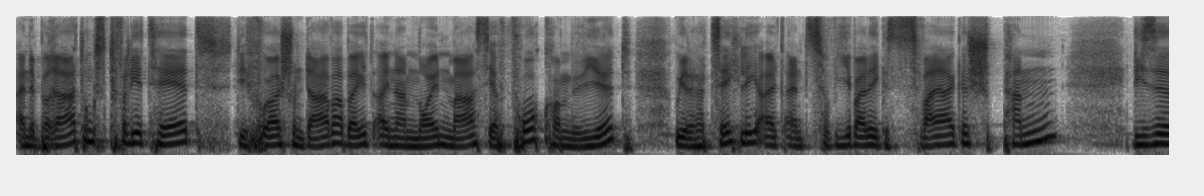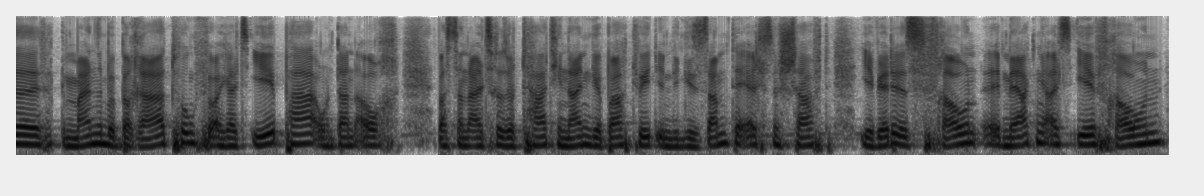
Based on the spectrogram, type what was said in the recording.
eine Beratungsqualität, die vorher schon da war, aber jetzt in einem neuen Maß hervorkommen wird, wo ihr tatsächlich als ein jeweiliges Zweiergespann diese gemeinsame Beratung für euch als Ehepaar und dann auch, was dann als Resultat hineingebracht wird in die gesamte Ältestenschaft, ihr werdet es Frauen, äh, merken als Ehefrauen,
